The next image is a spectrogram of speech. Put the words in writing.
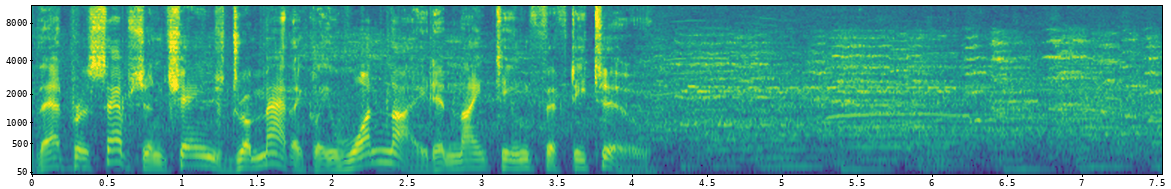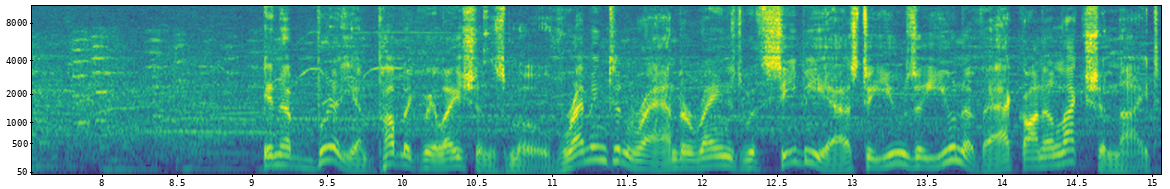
That perception changed dramatically one night in 1952. In a brilliant public relations move, Remington Rand arranged with CBS to use a UNIVAC on election night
